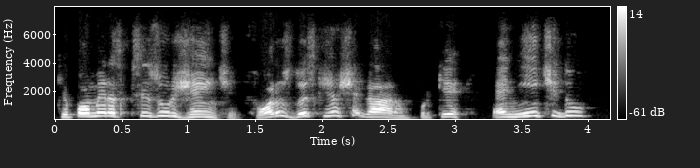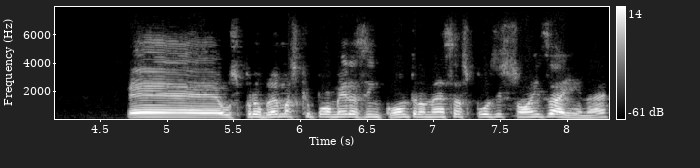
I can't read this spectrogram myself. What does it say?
que o Palmeiras precisa urgente, fora os dois que já chegaram, porque é nítido é, os problemas que o Palmeiras encontra nessas posições aí, né?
